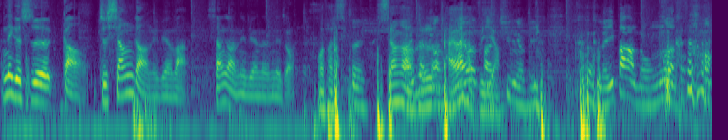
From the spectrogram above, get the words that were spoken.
那个是港，就香港那边吧？香港那边的那种。我操！对，香港和台湾还不一样。巨牛逼！雷霸龙，我操！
